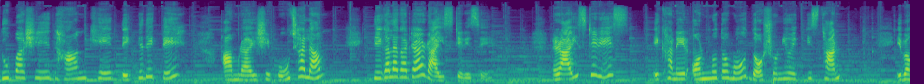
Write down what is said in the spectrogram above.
দুপাশে ধান ক্ষেত দেখতে দেখতে আমরা এসে পৌঁছালাম তেগালাঘাটা রাইস টেরেসে। রাইস টেরেস এখানের অন্যতম দর্শনীয় একটি স্থান এবং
